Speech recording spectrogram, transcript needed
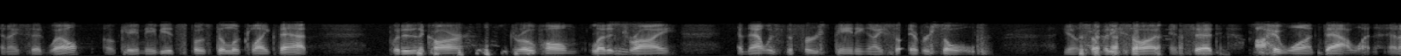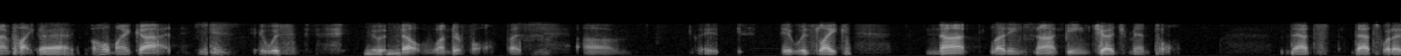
and I said well okay maybe it's supposed to look like that. Put it in the car drove home let it dry and that was the first painting I so, ever sold. You know somebody saw it and said i want that one. And i'm like oh my god. It was it mm-hmm. felt wonderful but um it it was like not letting not being judgmental. That's that's what i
